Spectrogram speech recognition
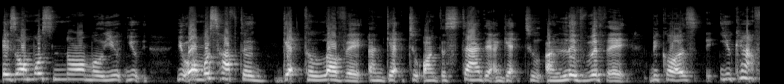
is almost normal. You you you almost have to get to love it and get to understand it and get to and live with it because you can't.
